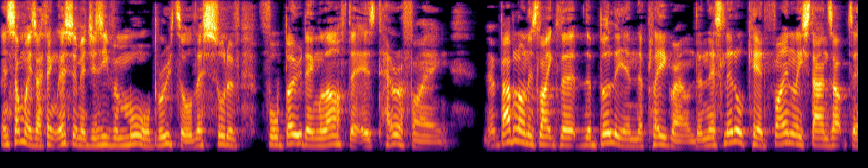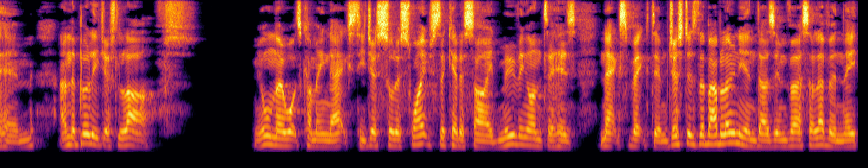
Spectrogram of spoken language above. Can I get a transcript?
In some ways, I think this image is even more brutal. This sort of foreboding laughter is terrifying. Babylon is like the, the bully in the playground, and this little kid finally stands up to him, and the bully just laughs. We all know what's coming next. He just sort of swipes the kid aside, moving on to his next victim, just as the Babylonian does in verse 11. They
